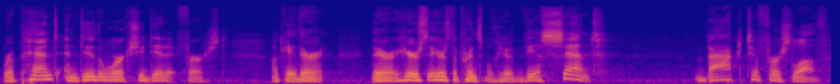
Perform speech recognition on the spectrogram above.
repent and do the works you did at first. Okay, there, there, here's, here's the principle here the ascent back to first love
